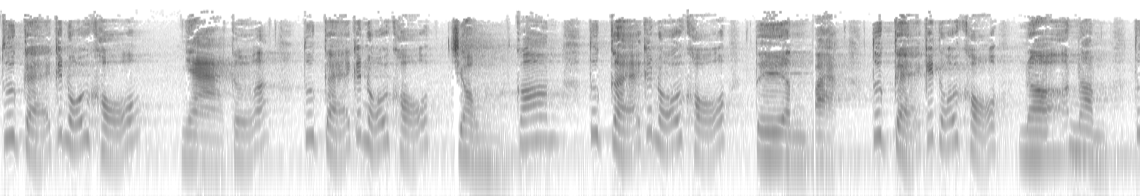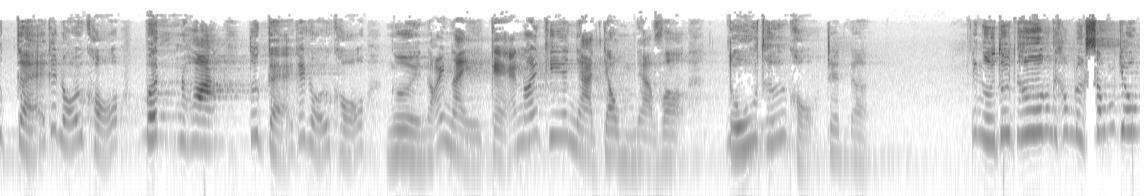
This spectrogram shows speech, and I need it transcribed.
Tôi kể cái nỗi khổ nhà cửa, tôi kể cái nỗi khổ chồng con, tôi kể cái nỗi khổ tiền bạc, tôi kể cái nỗi khổ nợ nần, tôi kể cái nỗi khổ bệnh hoạn, tôi kể cái nỗi khổ người nói này, kẻ nói kia, nhà chồng, nhà vợ, đủ thứ khổ trên đời. Cái người tôi thương thì không được sống chung,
